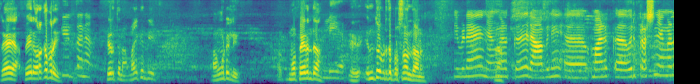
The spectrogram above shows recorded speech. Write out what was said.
ശ്രേയ. പേര് ഉറക്കെ പറയും. കീർത്തന. മയക്കെന്തി അങ്ങോട്ടില്ലേ? പേരെന്താ? എന്തോ ഇവിടുത്തെ പ്രശ്നം എന്താണ്? ഇവിടെ ഞങ്ങൾക്ക് രാവിലെ മഴ ഒരു പ്രശ്നം ഞങ്ങൾ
